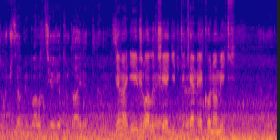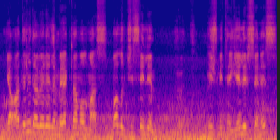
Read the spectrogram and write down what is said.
Çok güzel bir balıkçıya götürdü Hayrettin abi. Değil mi? İyi bir Çok balıkçıya beğendik, gittik. evet. Hem ekonomik. Ya adını da verelim, reklam olmaz. Balıkçı Selim. Evet. İzmit'e gelirseniz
